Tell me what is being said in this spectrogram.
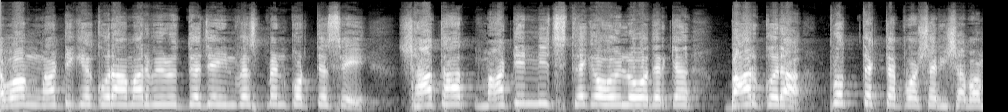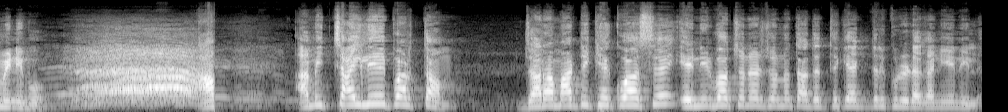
এবং মাটি খেকুরা আমার বিরুদ্ধে যে ইনভেস্টমেন্ট করতেছে, সাত হাত মাটির নিচ থেকে হইল ওদেরকে বার করা প্রত্যেকটা পয়সার হিসাব আমি নিব। আমি চাইলেই পারতাম, যারা মাটি খেকু আছে, এই নির্বাচনের জন্য তাদের থেকে এক দেড় কোটি টাকা নিয়ে নিলে।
